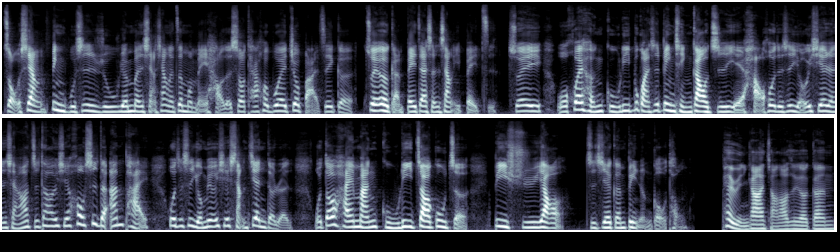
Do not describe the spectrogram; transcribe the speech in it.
走向并不是如原本想象的这么美好的时候，他会不会就把这个罪恶感背在身上一辈子？所以我会很鼓励，不管是病情告知也好，或者是有一些人想要知道一些后事的安排，或者是有没有一些想见的人，我都还蛮鼓励照顾者必须要直接跟病人沟通。佩宇，你刚才讲到这个跟。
